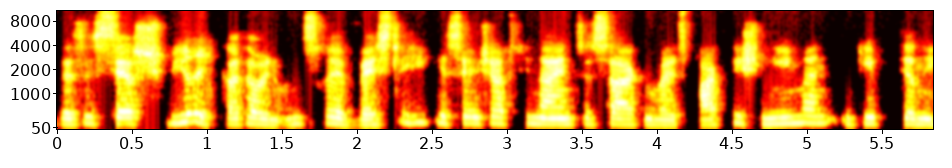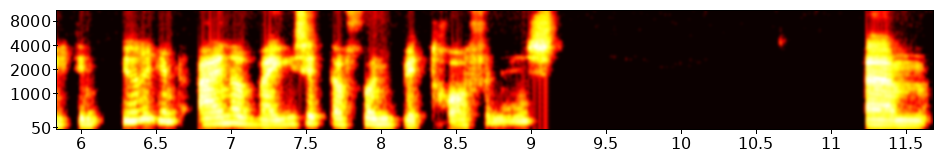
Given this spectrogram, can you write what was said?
das ist sehr schwierig, gerade auch in unsere westliche Gesellschaft hineinzusagen, weil es praktisch niemanden gibt, der nicht in irgendeiner Weise davon betroffen ist. Ähm,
